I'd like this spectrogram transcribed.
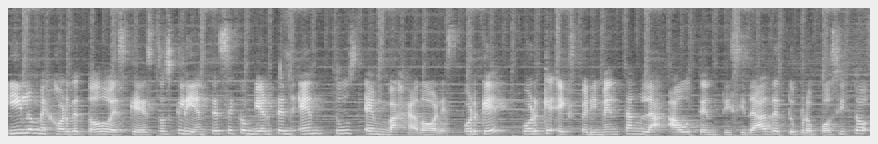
Y lo mejor de todo es que estos clientes se convierten en tus embajadores. ¿Por qué? Porque experimentan la autenticidad de tu propósito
